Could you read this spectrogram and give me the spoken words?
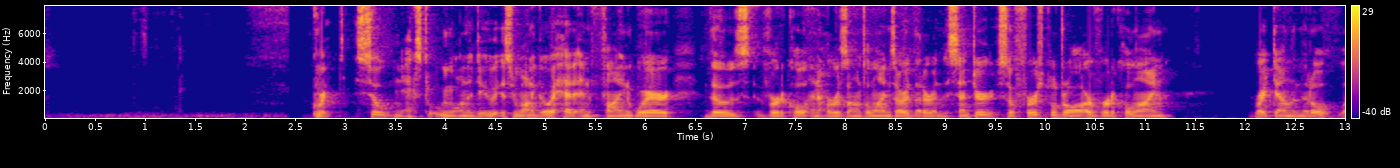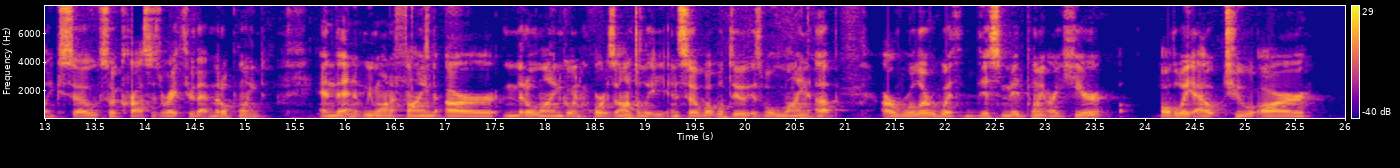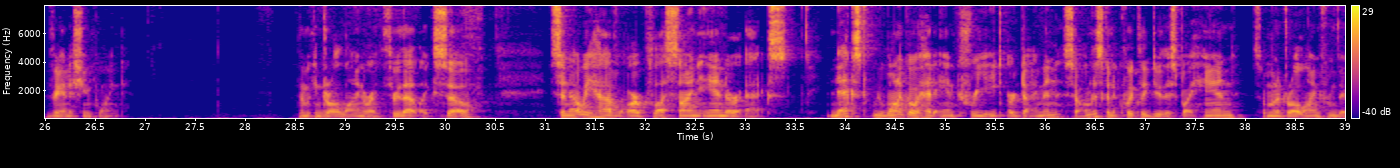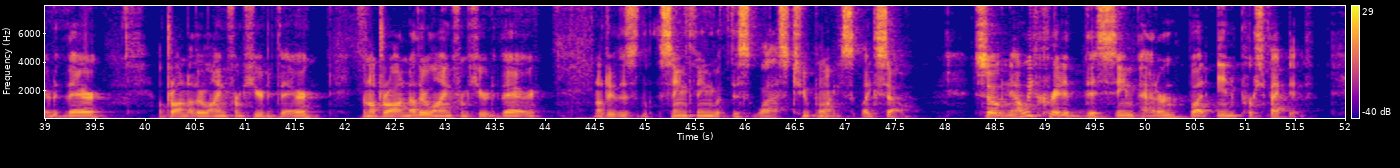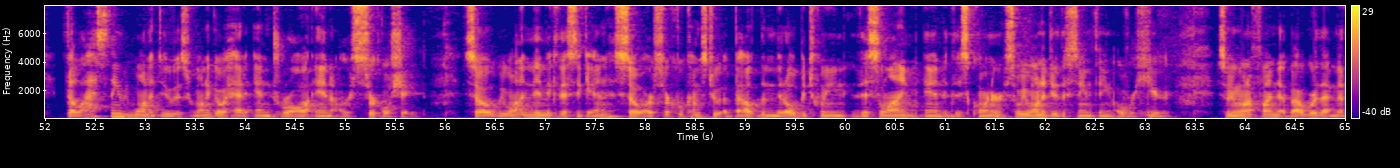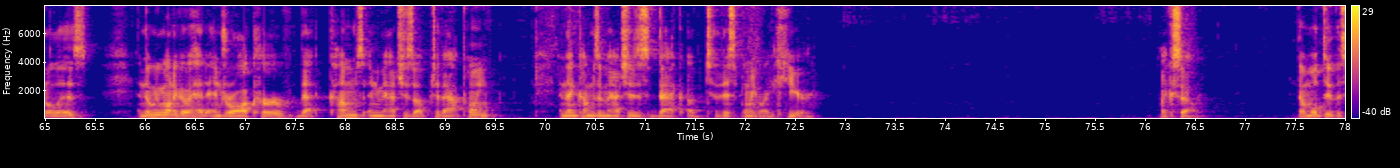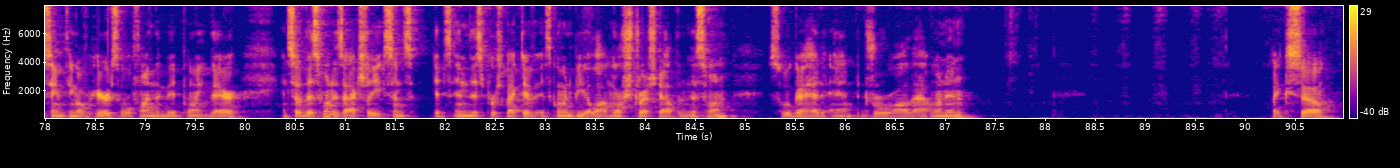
Great. So next what we want to do is we want to go ahead and find where those vertical and horizontal lines are that are in the center. So first we'll draw our vertical line right down the middle like so. So it crosses right through that middle point. And then we want to find our middle line going horizontally. And so what we'll do is we'll line up our ruler with this midpoint right here all the way out to our vanishing point. Then we can draw a line right through that like so. So now we have our plus sign and our X. Next, we want to go ahead and create our diamond. So I'm just going to quickly do this by hand. So I'm going to draw a line from there to there. I'll draw another line from here to there. And I'll draw another line from here to there. And I'll do this same thing with this last two points, like so. So now we've created this same pattern, but in perspective. The last thing we want to do is we want to go ahead and draw in our circle shape. So we want to mimic this again. So our circle comes to about the middle between this line and this corner. So we want to do the same thing over here. So we want to find about where that middle is. And then we want to go ahead and draw a curve that comes and matches up to that point, and then comes and matches back up to this point right here. Like so. Then we'll do the same thing over here. So we'll find the midpoint there. And so this one is actually, since it's in this perspective, it's going to be a lot more stretched out than this one. So we'll go ahead and draw that one in. Like so.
